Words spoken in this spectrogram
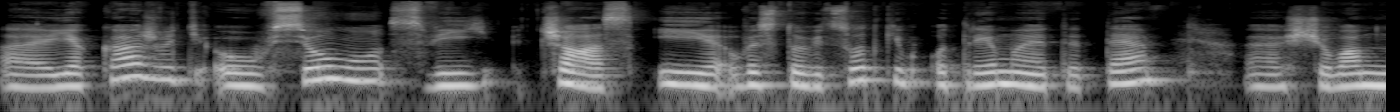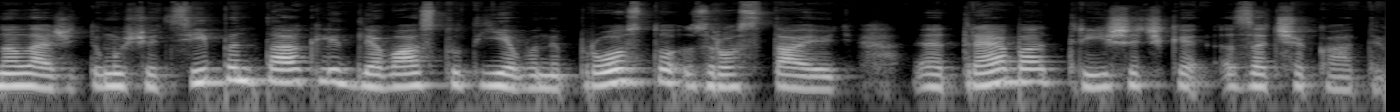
Е, Як кажуть, у всьому свій час, і ви 100% отримаєте те, е, що вам належить, тому що ці пентаклі для вас тут є, вони просто зростають. Е, Треба трішечки зачекати.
